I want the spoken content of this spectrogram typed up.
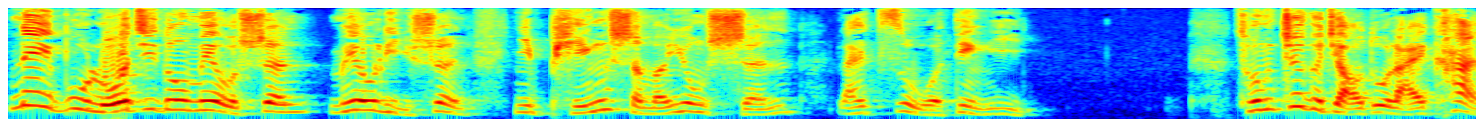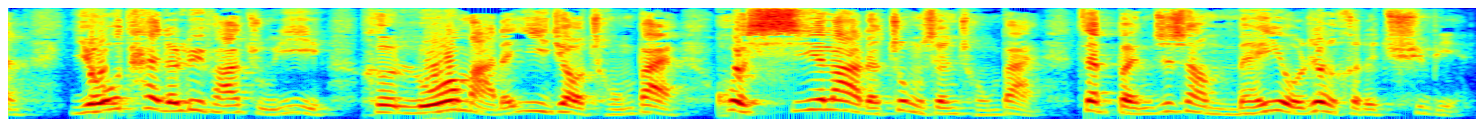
内部逻辑都没有顺，没有理顺，你凭什么用神来自我定义？从这个角度来看，犹太的律法主义和罗马的异教崇拜或希腊的众神崇拜在本质上没有任何的区别。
